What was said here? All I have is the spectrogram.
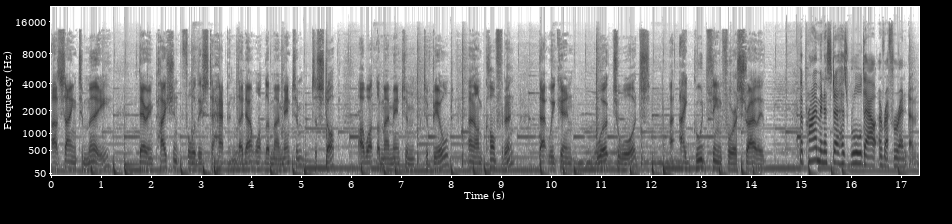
are saying to me they're impatient for this to happen. They don't want the momentum to stop. I want the momentum to build, and I'm confident that we can work towards a, a good thing for Australia. The Prime Minister has ruled out a referendum.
